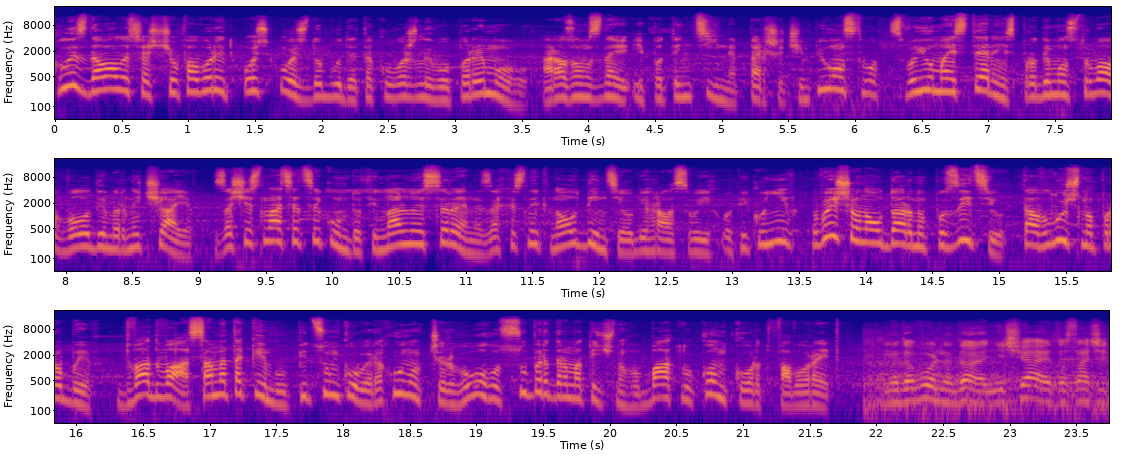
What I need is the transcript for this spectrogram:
коли здавалося, що фаворит ось-ось здобуде таку важливу перемогу, а разом з нею і потенційне перше чемпіонство. Свою майстерність продемонстрував Володимир Нечаєв. За 16 секунд до фінальної сирени захисник наодинці обіграв своїх опікунів, вийшов на ударну позицію та влучно пробив. 2-2. Саме таким був підсумковий рахунок чергового супердраматичного батлу Конкорд Фаворит. Мы довольны, да, ничья, это значит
